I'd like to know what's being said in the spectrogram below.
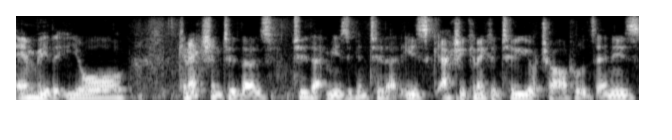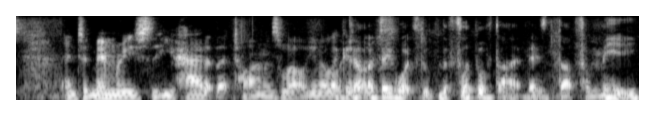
envy that your connection to those to that music and to that is actually connected to your childhoods and is and to memories that you had at that time as well. You know, like I tell, I it's- tell you what's the, the flip of that is that for me,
